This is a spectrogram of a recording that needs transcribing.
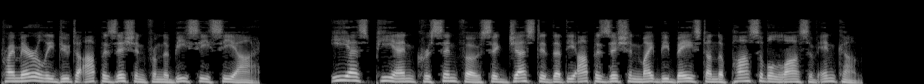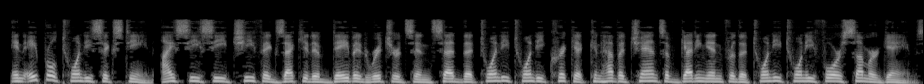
primarily due to opposition from the BCCI. ESPN Cricinfo suggested that the opposition might be based on the possible loss of income. In April 2016, ICC chief executive David Richardson said that 2020 cricket can have a chance of getting in for the 2024 Summer Games,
